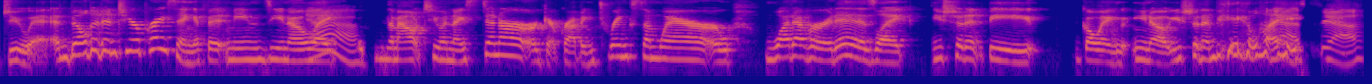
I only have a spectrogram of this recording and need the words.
do it and build it into your pricing if it means you know yeah. like them out to a nice dinner or get grabbing drinks somewhere or whatever it is like you shouldn't be going you know you shouldn't be like yes, yeah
